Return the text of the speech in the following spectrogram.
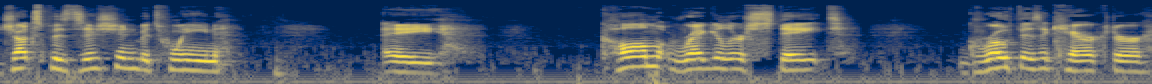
juxtaposition between a calm, regular state, growth as a character.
